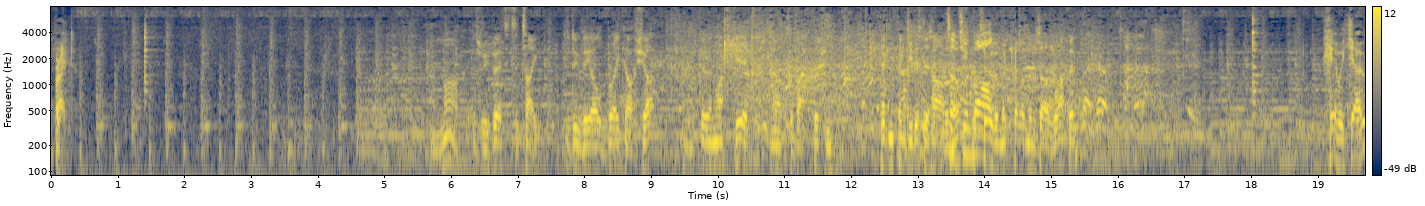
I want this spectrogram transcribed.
break. And Mark has reverted to tight to do the old break-off shot he was doing last year. Off the back cushion. Didn't think he did it hard Touching enough. The two of them are killing themselves laughing. Here we go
